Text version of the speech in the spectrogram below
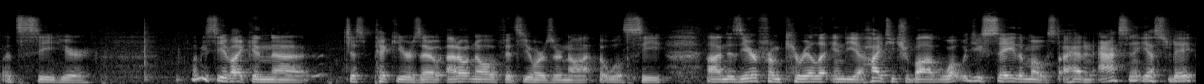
Let's see here. Let me see if I can uh, just pick yours out. I don't know if it's yours or not, but we'll see. Uh, Nazir from Kerala, India. Hi, Teacher Bob. What would you say the most? I had an accident yesterday,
